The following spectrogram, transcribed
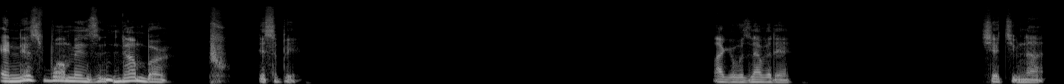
and this woman's number phew, disappeared. Like it was never there. Shit you not.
